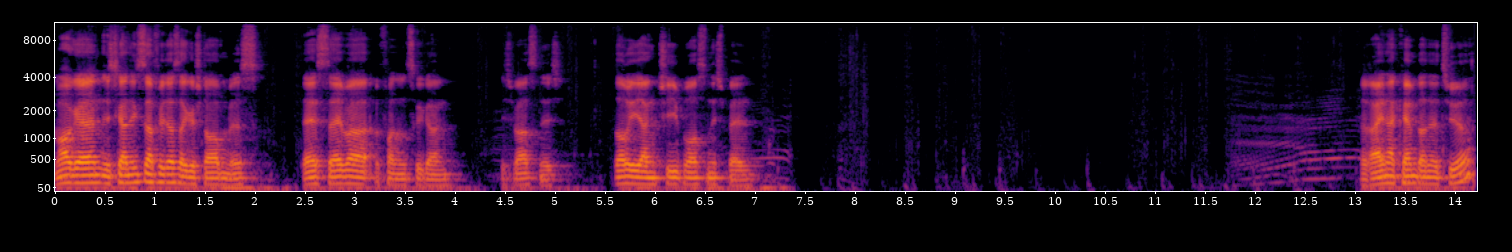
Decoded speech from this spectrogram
Morgen, ich kann nichts dafür, dass er gestorben ist. Der ist selber von uns gegangen. Ich war's nicht. Sorry, Yang Chi, brauchst du nicht bellen. Rainer campt an der Tür.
